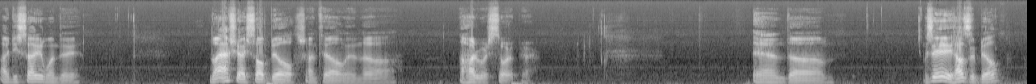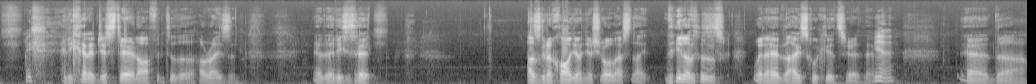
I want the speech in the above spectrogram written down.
I decided one day. No, actually, I saw Bill Chantel in uh, a hardware store up there, and um, I said, "Hey, how's it, Bill?" and he kind of just stared off into the horizon, and then he said, "I was gonna call you on your show last night. you know, this is when I had the high school kids here." Then. Yeah. And uh,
